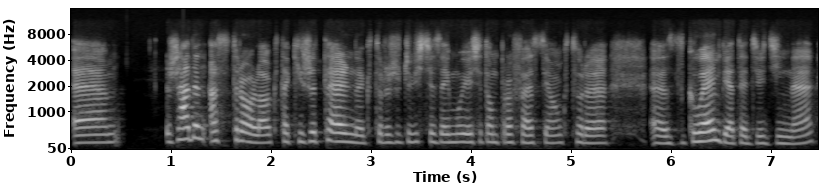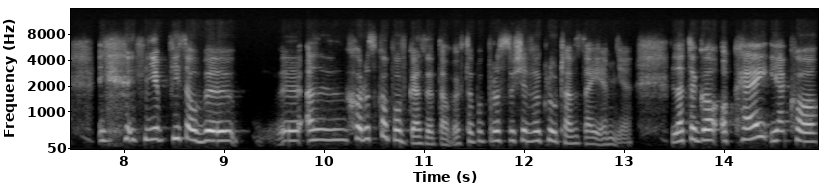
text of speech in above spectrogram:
Mhm żaden astrolog, taki rzetelny, który rzeczywiście zajmuje się tą profesją, który e, zgłębia tę dziedzinę, nie pisałby horoskopów gazetowych. To po prostu się wyklucza wzajemnie. Dlatego okej, okay, jako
